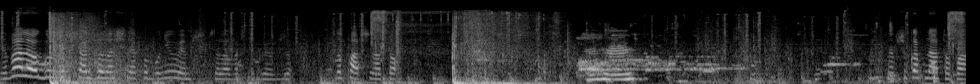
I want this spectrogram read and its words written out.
Ja walę ogólnie bardzo na ślepo, bo nie umiem przycelować tak dobrze. No patrz na to. Mhm. Na przykład na to, pa.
